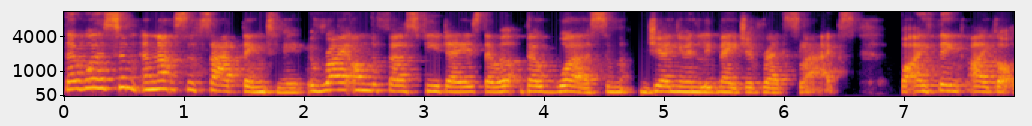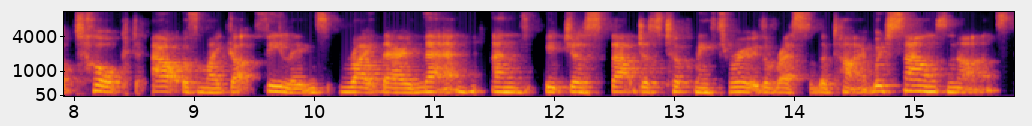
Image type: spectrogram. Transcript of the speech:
there were some, and that's the sad thing to me. Right on the first few days, there were there were some genuinely major red flags. But I think I got talked out of my gut feelings right there and then. And it just, that just took me through the rest of the time, which sounds nuts.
